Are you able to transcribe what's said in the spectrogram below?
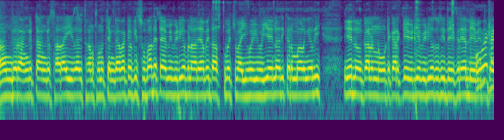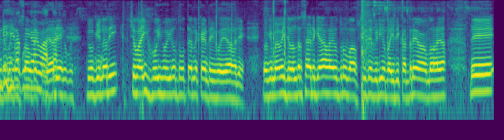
ਅੰਗ ਰੰਗ ਟੰਗ ਸਾਰਾ ਹੀ ਇਹਦਾ ਥਣ ਤੁਹਾਨੂੰ ਚੰਗਾ ਵਾ ਕਿਉਂਕਿ ਸਵੇਰ ਦੇ ਟਾਈਮ ਹੀ ਵੀਡੀਓ ਬਣਾ ਰਿਹਾ ਬਈ 10 ਕੁ ਵਜੇ ਚਵਾਈ ਹੋਈ ਹੋਈ ਹੈ ਇਹਨਾਂ ਦੀ ਕਰਮ ਵਾਲੀਆਂ ਦੀ। ਇਹ ਲੋ ਗੱਲ ਨੋਟ ਕਰਕੇ ਵੀਡੀਓ ਵੀਡੀਓ ਤੁਸੀਂ ਦੇਖ ਰਹੇ ਆ ਲੇਵੇ ਦੀ ਠੰਡੀ ਸੀ ਜੱਜਮੈਂਟ ਕੋਈ ਐਂ ਵਾਸਤਾ ਨਹੀਂ। ਕਿਉਂਕਿ ਇਹਨਾਂ ਦੀ ਚਵਾਈ ਹੋਈ ਹੋਈ ਨੂੰ 2-3 ਘੰਟੇ ਹੋਏ ਆ ਹਜੇ। ਕਿਉਂਕਿ ਮੈਂ ਵੀ ਜਲੰਧਰ ਸਾਈਡ ਗਿਆ ਹੋਇਆ ਉਧਰੋਂ ਵਾਪਸੀ ਤੇ ਵੀਡੀਓ ਬਾਈ ਦੀ ਕੱਢ ਰਿਹਾ ਆਉਂਦਾ ਹੋਇਆ। ਤੇ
